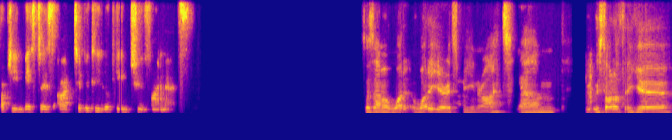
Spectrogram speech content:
property investors are typically looking to finance? So Zama, what what a year it's been, right? Yeah. Um, we started the year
